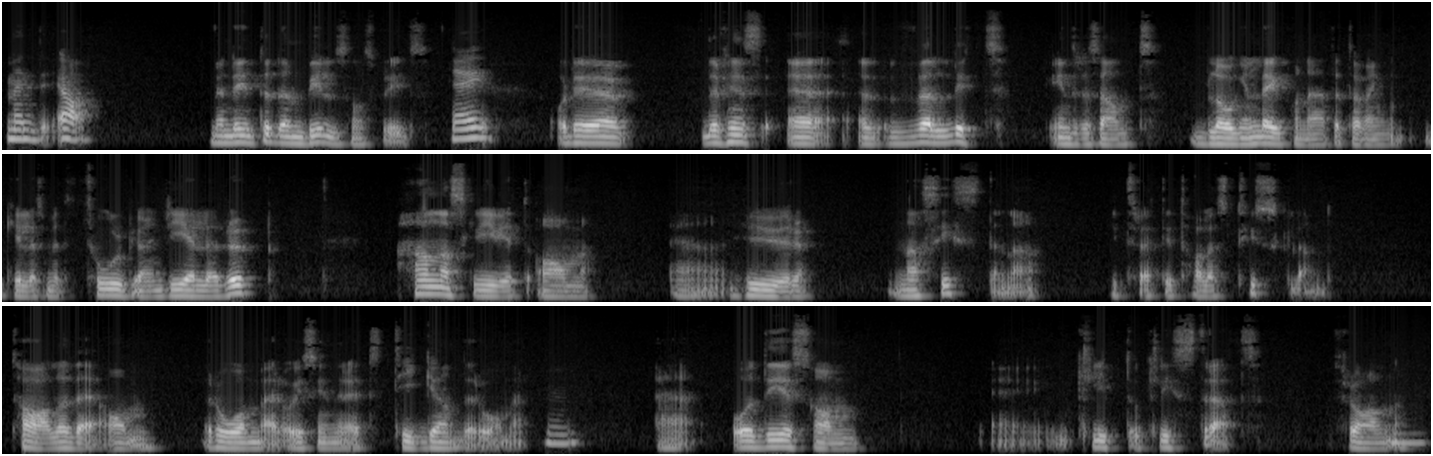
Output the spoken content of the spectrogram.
Men det- ja, Men det är inte den bild som sprids. nej. Och det, det finns eh, ett väldigt intressant blogginlägg på nätet av en kille som heter Torbjörn Gelerup. Han har skrivit om eh, hur nazisterna i 30-talets Tyskland talade om romer och i synnerhet tiggande romer. Mm. Eh, och det är som eh, klippt och klistrat från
